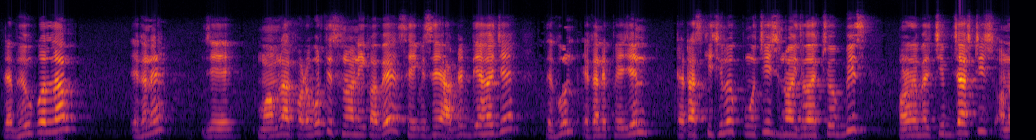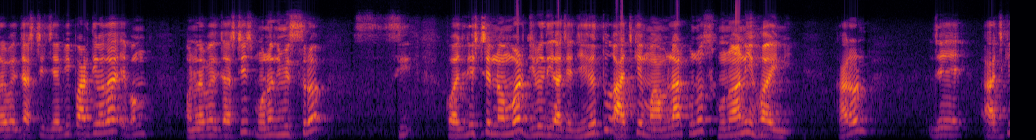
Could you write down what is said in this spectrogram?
এটা ভিউ করলাম। এখানে যে মামলার পরবর্তী শুনানি কবে, সেই বিষয়ে আপডেট দেওয়া হয়েছে। দেখুন, এখানে প্রেজেন্ট স্ট্যাটাস কী ছিল? পঁচিশ নয় দু হাজার চব্বিশ honourable chief justice honourable justice JB Pardiwala এবং honourable justice Manoj Mishra cause লিস্টের নম্বর জিরো দিয়ে আছে। যেহেতু আজকে মামলার কোনো শুনানি হয়নি, কারণ যে আজকে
